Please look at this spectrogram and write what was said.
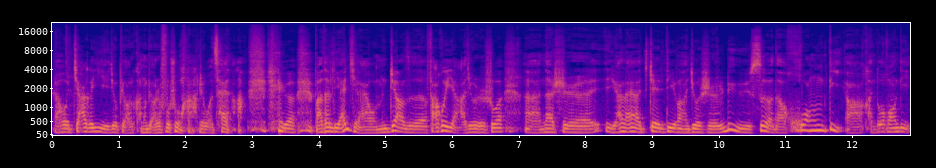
然后加个“义”就表可能表示复数啊，这我猜的啊。这个把它连起来，我们这样子发挥呀，就是说啊，那是原来啊这地方就是绿色的荒地啊，很多荒地，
